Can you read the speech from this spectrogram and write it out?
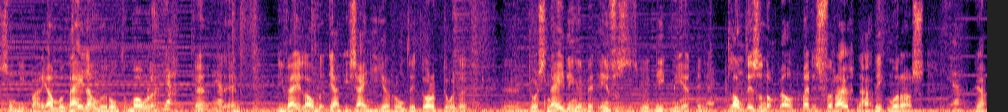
stonden, waren die allemaal weilanden rond de molen. Ja. Hè? Ja. En die weilanden ja, die zijn hier rond dit dorp door de eh, doorsnijdingen met infrastructuur niet meer. En het land is er nog wel, maar het is verruigd naar rietmoeras. Ja. Ja.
